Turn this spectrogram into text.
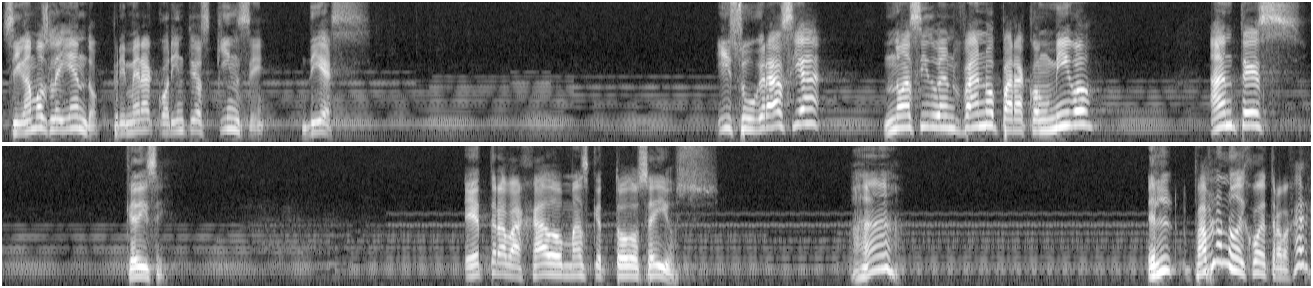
Sigamos leyendo, 1 Corintios 15, 10. Y su gracia no ha sido en vano para conmigo, antes, ¿qué dice? He trabajado más que todos ellos. Ajá. Pablo no dejó de trabajar.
